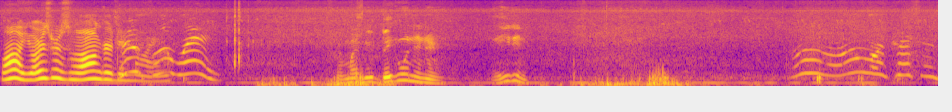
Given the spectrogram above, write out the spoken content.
Wow, yours was longer than Turn mine. far away. There might be a big one in there. Aiden. Oh, I don't want to press his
